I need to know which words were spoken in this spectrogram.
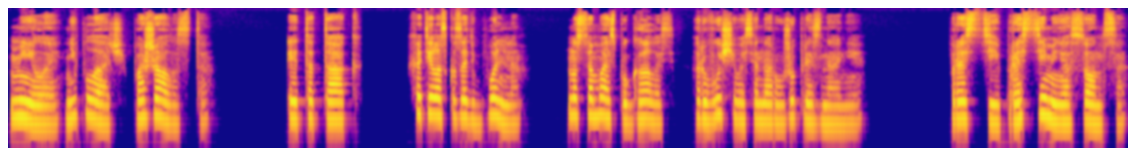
«Милая, не плачь, пожалуйста». «Это так...» Хотела сказать больно, но сама испугалась рвущегося наружу признания. «Прости, прости меня, солнце».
